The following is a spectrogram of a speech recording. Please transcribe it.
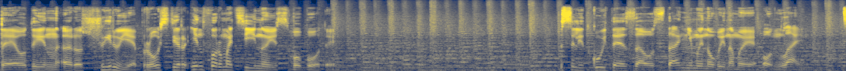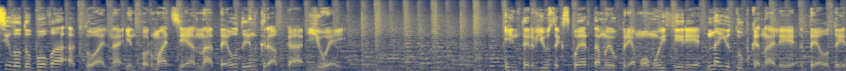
Д1 розширює простір інформаційної свободи. Слідкуйте за останніми новинами онлайн. Цілодобова актуальна інформація на d1.ua. Інтерв'ю з експертами в прямому ефірі на Ютуб каналі Д1.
